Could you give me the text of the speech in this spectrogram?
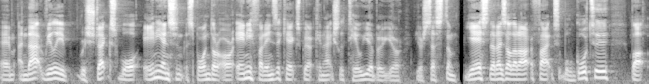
Um, and that really restricts what any incident responder or any forensic expert can actually tell you about your, your system. Yes, there is other artifacts that we'll go to, but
